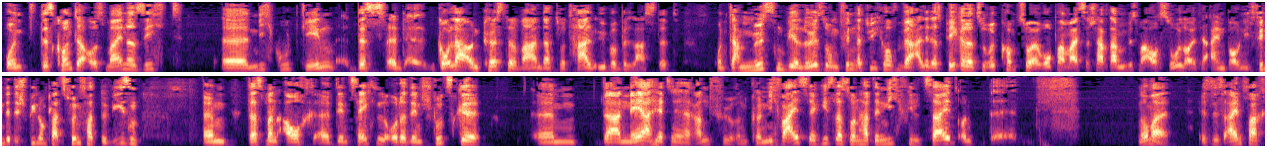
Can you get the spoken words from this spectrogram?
Und das konnte aus meiner Sicht äh, nicht gut gehen. Das, äh, Golla und Köster waren da total überbelastet. Und da müssen wir Lösungen finden. Natürlich hoffen wir alle, dass Pekala zurückkommt zur Europameisterschaft. Da müssen wir auch so Leute einbauen. Ich finde, das Spiel um Platz 5 hat bewiesen, ähm, dass man auch äh, den Zechel oder den Stutzke ähm, da näher hätte heranführen können. Ich weiß, der Gislason hatte nicht viel Zeit und äh, nochmal, es ist einfach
